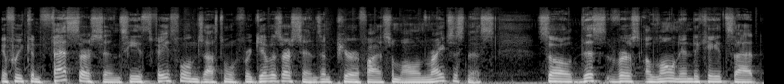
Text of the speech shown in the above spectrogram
If we confess our sins, He is faithful and just and will forgive us our sins and purify us from all unrighteousness. So this verse alone indicates that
